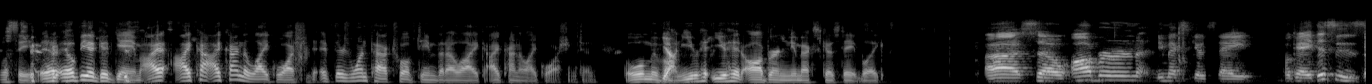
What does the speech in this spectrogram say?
we'll see. It, will be a good game. I I, I kind of like Washington. If there's one Pac-12 team that I like, I kind of like Washington. But we'll move yeah. on. You hit you hit Auburn, New Mexico State, Blake. Uh, so Auburn, New Mexico State. Okay, this is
